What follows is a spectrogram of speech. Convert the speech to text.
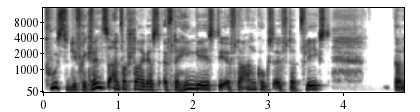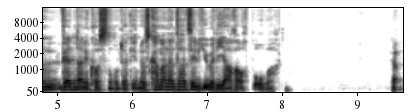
tust du die Frequenz einfach steigerst, öfter hingehst, die öfter anguckst, öfter pflegst, dann werden deine Kosten runtergehen. Das kann man dann tatsächlich über die Jahre auch beobachten. Ja,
